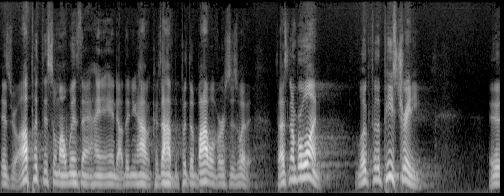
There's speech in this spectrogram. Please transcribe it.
Israel. I'll put this on my Wednesday night handout, then you have it because I have to put the Bible verses with it. So that's number one. Look for the peace treaty. Uh,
